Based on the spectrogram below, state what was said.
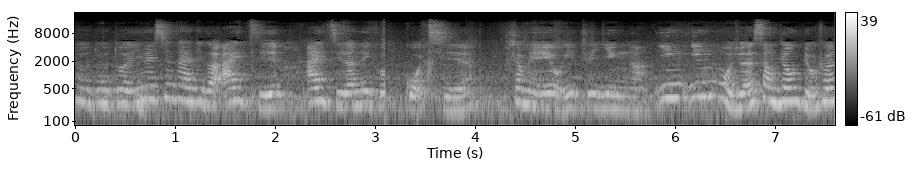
对对对，因为现在那个埃及，埃及的那个国旗上面也有一只鹰啊，鹰鹰，我觉得象征，比如说，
